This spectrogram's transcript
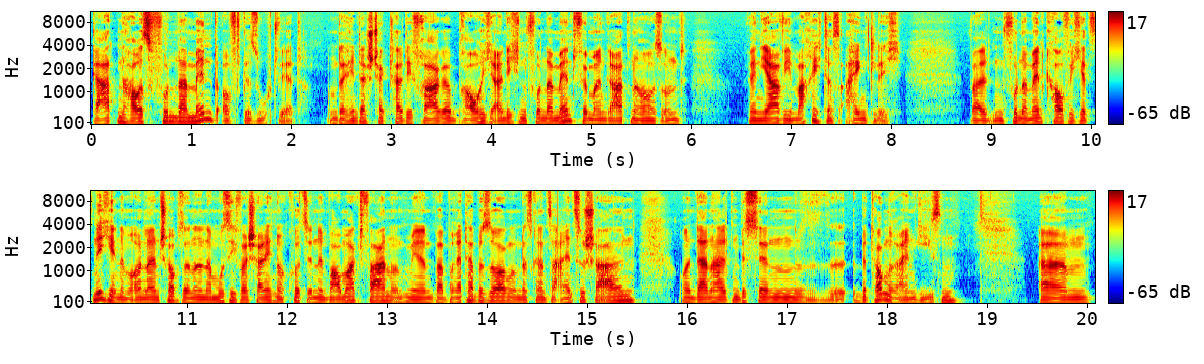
Gartenhausfundament oft gesucht wird. Und dahinter steckt halt die Frage, brauche ich eigentlich ein Fundament für mein Gartenhaus? Und wenn ja, wie mache ich das eigentlich? Weil ein Fundament kaufe ich jetzt nicht in einem Online-Shop, sondern da muss ich wahrscheinlich noch kurz in den Baumarkt fahren und mir ein paar Bretter besorgen, um das Ganze einzuschalen und dann halt ein bisschen Beton reingießen. Ähm,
